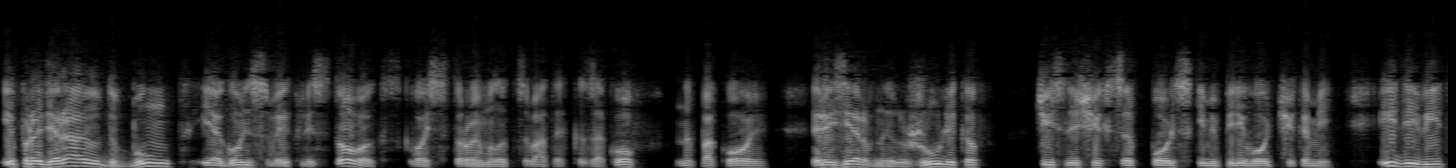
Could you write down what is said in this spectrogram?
и продирают бунт и огонь своих листовок сквозь строй молодцеватых казаков на покое, резервных жуликов, числящихся польскими переводчиками, и девиц,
